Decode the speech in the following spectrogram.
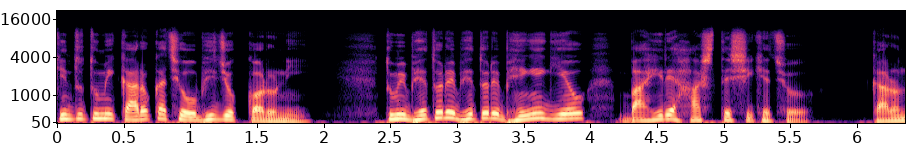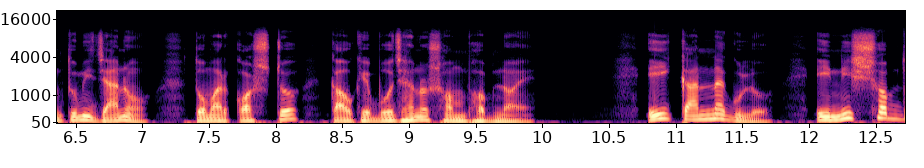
কিন্তু তুমি কারও কাছে অভিযোগ করনি। তুমি ভেতরে ভেতরে ভেঙে গিয়েও বাহিরে হাসতে শিখেছ, কারণ তুমি জানো তোমার কষ্ট কাউকে বোঝানো সম্ভব নয়। এই কান্নাগুলো, এই নিঃশব্দ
